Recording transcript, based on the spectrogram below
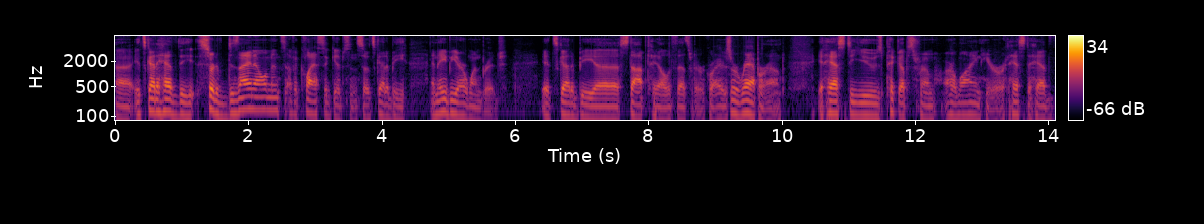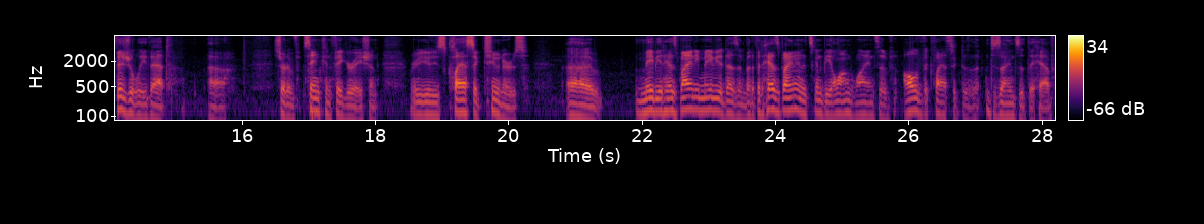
Uh, it's got to have the sort of design elements of a classic Gibson. So it's got to be an ABR one bridge. It's got to be a stop tail if that's what it requires, or wraparound. It has to use pickups from our line here, or it has to have visually that uh, sort of same configuration. We use classic tuners. Uh, maybe it has binding, maybe it doesn't. But if it has binding, it's going to be along the lines of all of the classic des- designs that they have.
